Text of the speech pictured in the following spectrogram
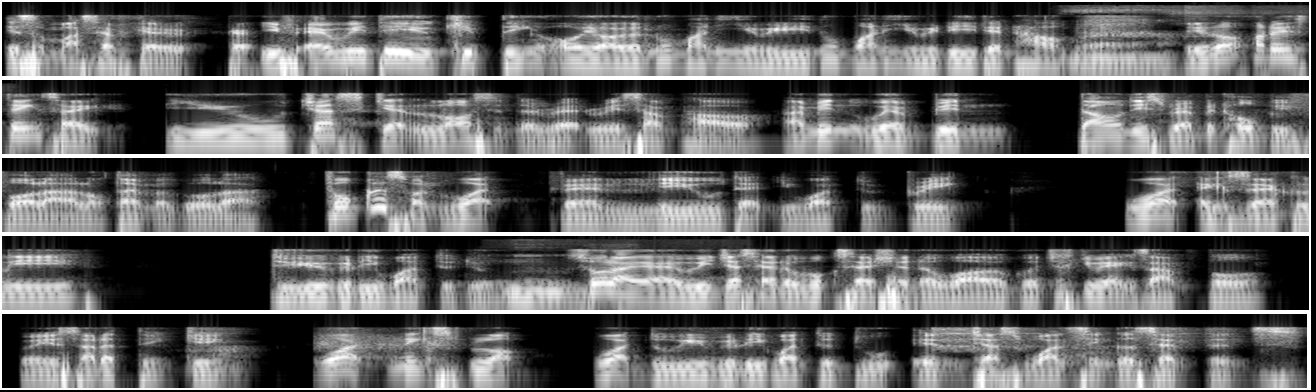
it's a must have character. If every day you keep thinking, oh yeah, no money already, no money already, then how? Yeah. You know, all these things like you just get lost in the red race somehow. I mean, we have been down this rabbit hole before la, a long time ago la. Focus on what value that you want to bring. What exactly do you really want to do? Mm. So like we just had a work session a while ago. Just give an example when you started thinking, what NextBlock? What do we really want to do in just one single sentence?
